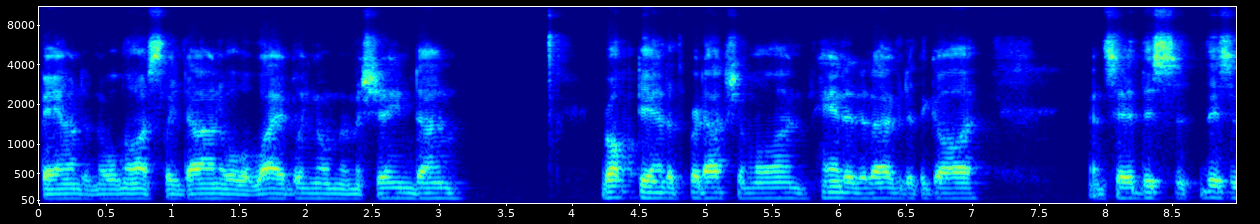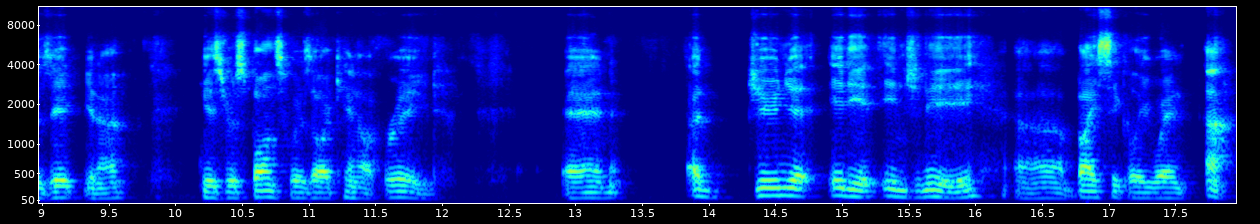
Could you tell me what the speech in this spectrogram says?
bound and all nicely done, all the labeling on the machine done. Rocked down to the production line, handed it over to the guy, and said, "This, this is it." You know, his response was, "I cannot read," and a junior idiot engineer uh, basically went, "Ah."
